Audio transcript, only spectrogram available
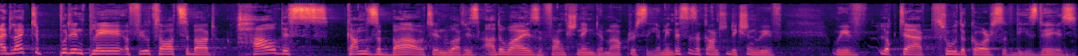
would like to put in play a few thoughts about how this comes about in what is otherwise a functioning democracy. I mean, this is a contradiction we've, we've looked at through the course of these days.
